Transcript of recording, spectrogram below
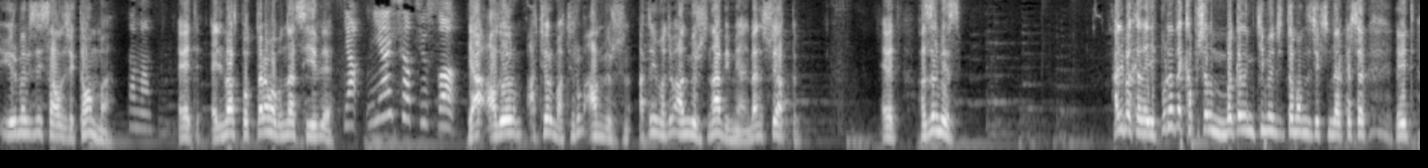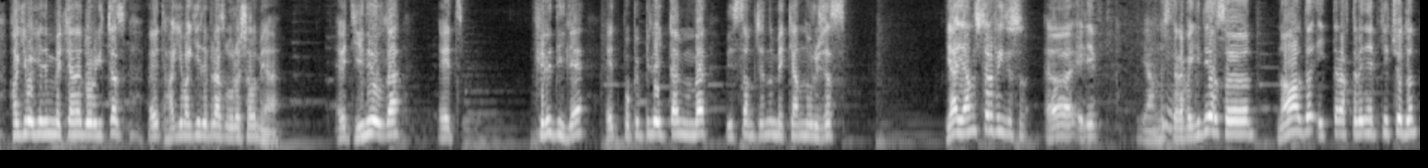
yürümemizi sağlayacak tamam mı? Tamam. Evet elmas botlar ama bunlar sihirli. Ya niye atıyorsun? Ya alıyorum atıyorum atıyorum almıyorsun. Atıyorum atıyorum almıyorsun ne yapayım yani ben suya attım. Evet hazır mıyız? Hadi bakalım Elif burada da kapışalım bakalım kim önce tamamlayacak şimdi arkadaşlar. Evet Hagi Bagi'nin mekanına doğru gideceğiz. Evet Hagi Bagi ile biraz uğraşalım ya. Evet yeni yılda evet Freddy ile evet Poppy Playtime ve Wisdom Can'ın mekanına uğrayacağız. Ya yanlış tarafa gidiyorsun. Aa, Elif yanlış tarafa gidiyorsun. Ne oldu? İlk tarafta beni hep geçiyordun.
